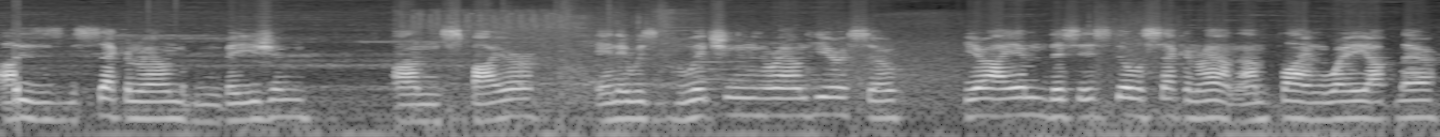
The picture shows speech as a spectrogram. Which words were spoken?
Uh, this is the second round of Invasion on Spire, and it was glitching around here, so here I am. This is still the second round. I'm flying way up there.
